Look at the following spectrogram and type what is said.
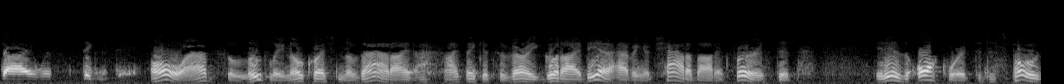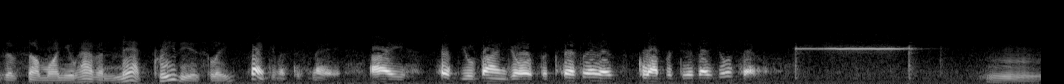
die with dignity. Oh, absolutely. No question of that. I I think it's a very good idea having a chat about it first. It it is awkward to dispose of someone you haven't met previously. Thank you, Mr. Schnee. I hope you'll find your successor as cooperative as yourself. Hmm.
